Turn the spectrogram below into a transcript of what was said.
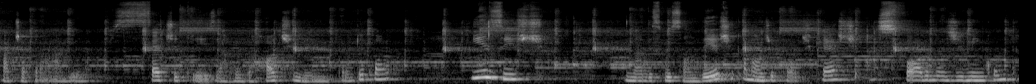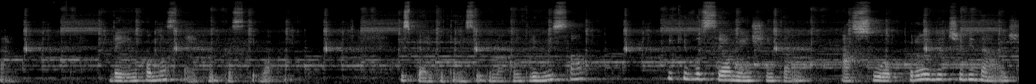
katiaprado73@hotmail.com e existe na descrição deste canal de podcast as formas de me encontrar, bem como as técnicas que eu aplico. Espero que tenha sido uma contribuição e que você aumente então a sua produtividade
